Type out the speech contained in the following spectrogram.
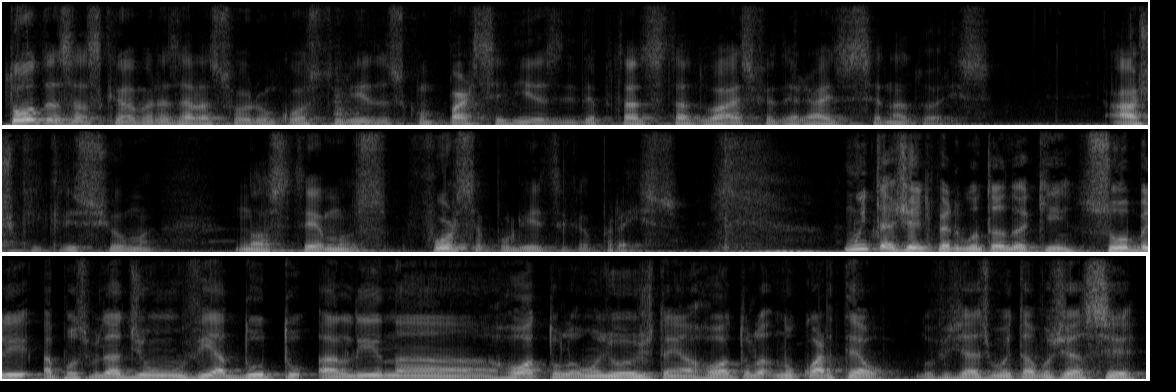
todas as câmaras elas foram construídas com parcerias de deputados estaduais, federais e senadores. Acho que Criciúma nós temos força política para isso. Muita gente perguntando aqui sobre a possibilidade de um viaduto ali na rótula, onde hoje tem a rótula, no quartel do 28º GAC.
